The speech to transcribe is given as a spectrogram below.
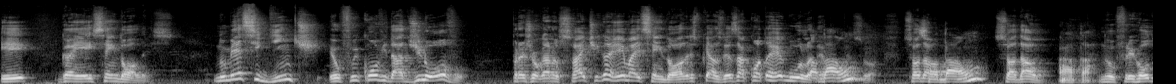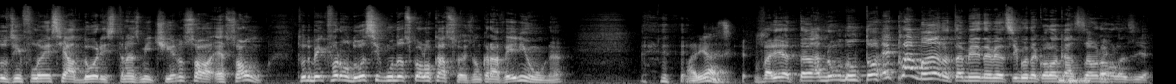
e ganhei 100 dólares. No mês seguinte, eu fui convidado de novo para jogar no site e ganhei mais 100 dólares, porque às vezes a conta regula. Só né, dá um? Só dá, só um. dá um? Só dá um. Ah, tá. No free roll dos influenciadores transmitindo, só, é só um. Tudo bem que foram duas segundas colocações, não cravei nenhum, né? Variante, não, não tô reclamando também da minha segunda colocação, não, Lozia.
